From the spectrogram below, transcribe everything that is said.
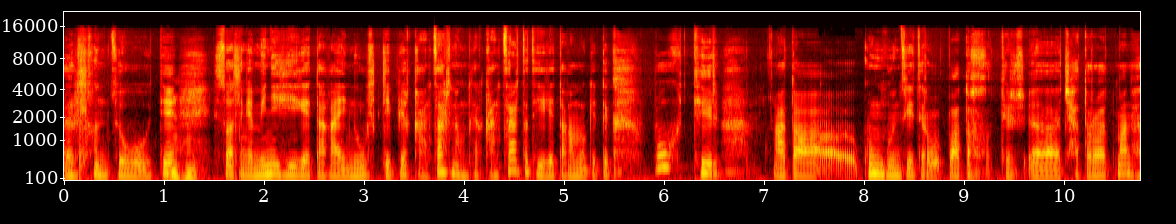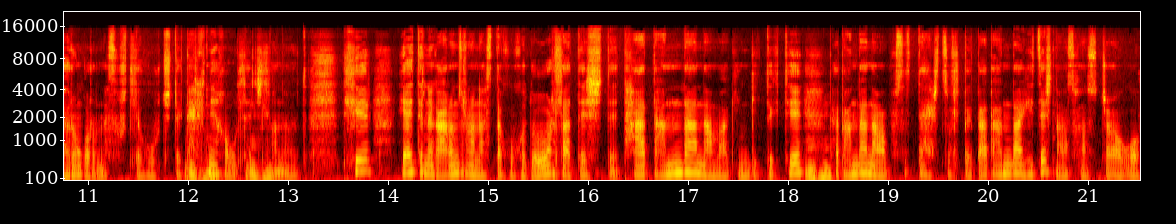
ойрлох нь зөв үү те? Эсвэл ингээд миний хийгээд байгаа энэ үйлдэлийг би ганцаарна үнэхээр ганцаардад хийгээд байгаа юм уу гэдэг бүх тэр одоо гүн гүнзгий тэр бодох тэр э, чадрууд маань 23 нас хүртэл хөгждөг тархиныхаа үйл ажиллагааны үед. Тэгэхээр яг тэр нэг 16 настай хүүхэд уурлаад байна шүү дээ. Та дандаа намайг ингэдэг те. Та дандаа намайг бусадтай харьцуулдаг. Та дандаа хизээч намайг сонсож байгаагүй.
